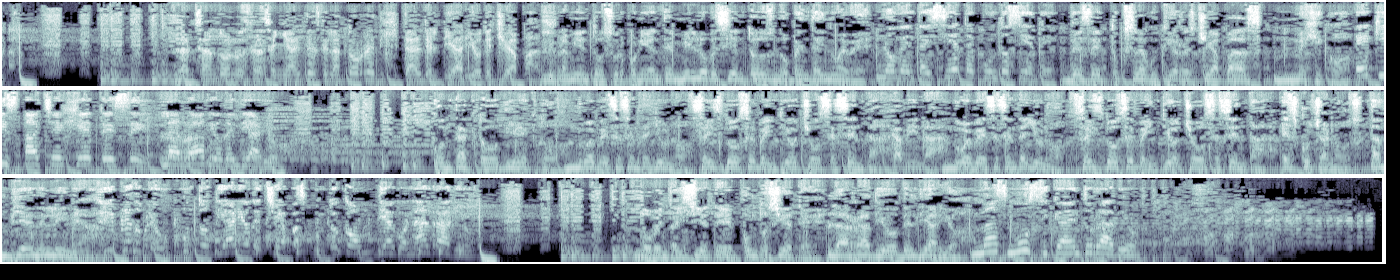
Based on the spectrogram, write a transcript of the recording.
Lanzando nuestra señal desde la torre digital del diario de Chiapas. Libramiento Surponiente 1999. 97.7. Desde Tuxtla Gutiérrez, Chiapas, México. XHGTC, la radio del diario. Contacto directo 961-612-2860. Cabina 961-612-2860. Escúchanos también en línea. www.diariodechiapas.com Diagonal Radio. 97.7 La radio del diario. Más música en tu radio.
